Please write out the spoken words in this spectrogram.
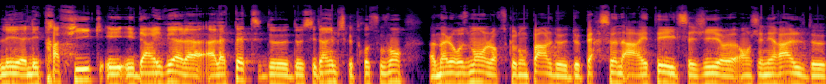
les, trafics et, d'arriver à la, tête de, ces derniers, puisque trop souvent, malheureusement, lorsque l'on parle de, personnes arrêtées, il s'agit en général de,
